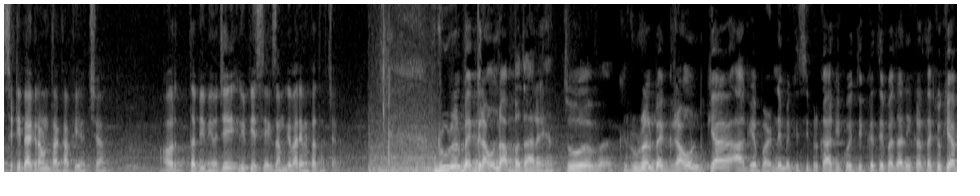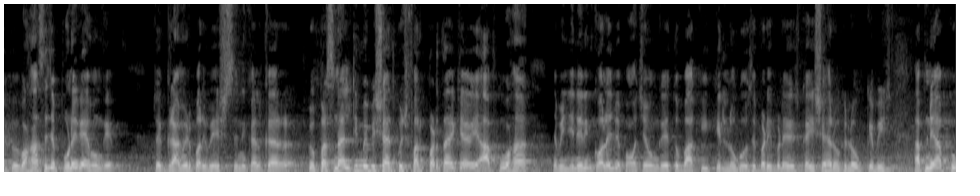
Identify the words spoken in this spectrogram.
सिटी बैकग्राउंड था काफ़ी अच्छा। और तभी भी मुझे यूपीएससी एग्ज़ाम के बारे में पता चला। रूरल बैकग्राउंड आप बता रहे हैं। तो रूरल बैकग्राउंड क्या आगे बढ़ने में किसी प्रकार की कोई दिक्कतें पैदा नहीं करता? क्योंकि आप वहाँ से जब पुणे गए होंगे तो एक ग्रामीण परिवेश से निकल कर तो पर्सनैलिटी में भी शायद कुछ फ़र्क पड़ता है क्या? आपको वहाँ जब इंजीनियरिंग कॉलेज में पहुँचे होंगे तो बाकी के लोगों से बड़े बड़े कई शहरों के लोग के बीच अपने आप को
